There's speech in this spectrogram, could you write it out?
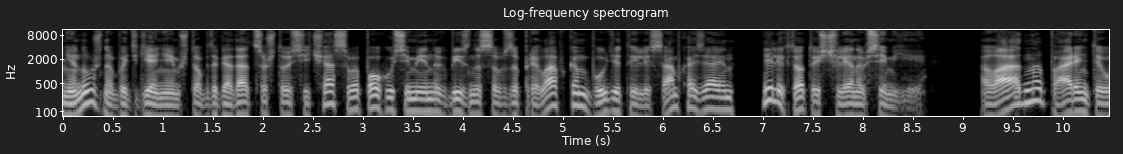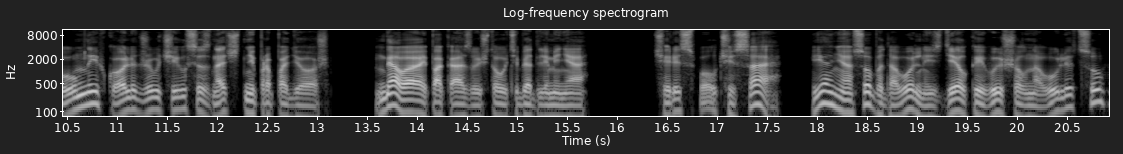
Не нужно быть гением, чтобы догадаться, что сейчас в эпоху семейных бизнесов за прилавком будет или сам хозяин, или кто-то из членов семьи. «Ладно, парень, ты умный, в колледже учился, значит, не пропадешь. Давай, показывай, что у тебя для меня». Через полчаса я, не особо довольный сделкой, вышел на улицу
